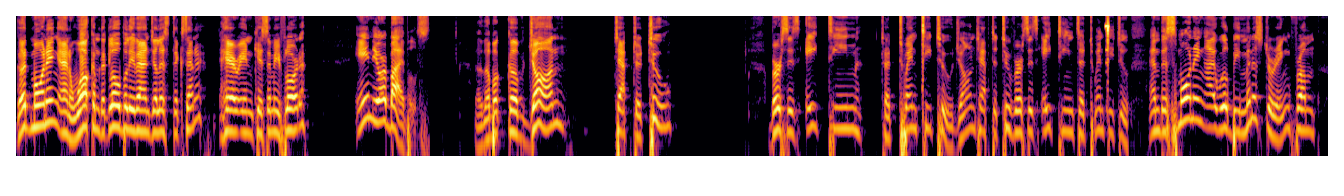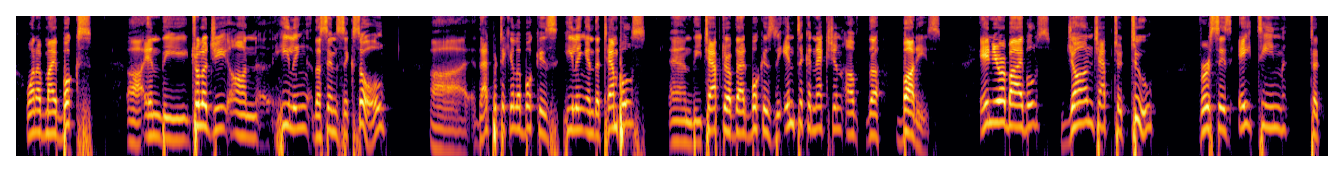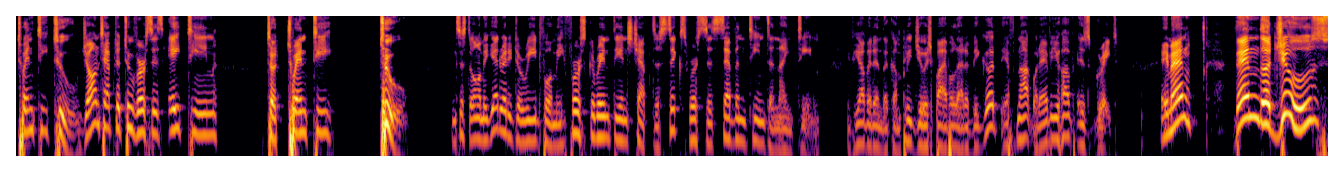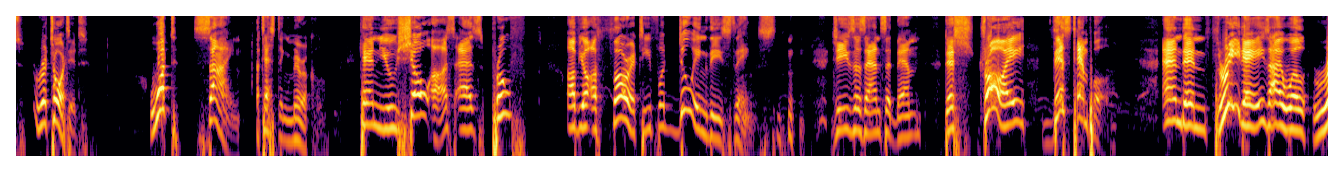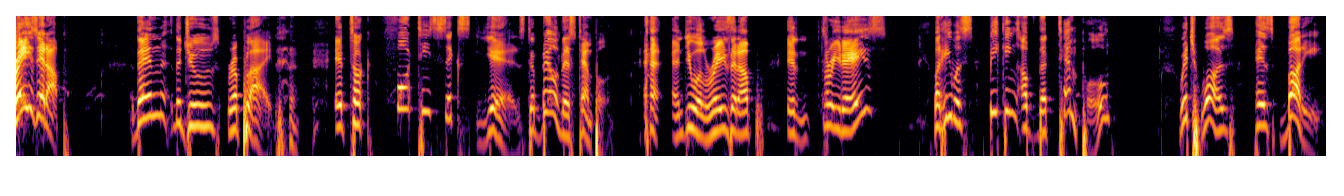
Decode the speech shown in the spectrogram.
Good morning and welcome to Global Evangelistic Center here in Kissimmee, Florida. In your Bibles, the book of John, chapter 2, verses 18 to 22. John chapter 2, verses 18 to 22. And this morning I will be ministering from one of my books uh, in the trilogy on healing the sin sick soul. Uh, that particular book is Healing in the Temples and the chapter of that book is the interconnection of the bodies. In your Bibles, John chapter 2, verses 18 to 22. John chapter 2, verses 18 to 22. And Sister Omi, get ready to read for me 1 Corinthians chapter 6, verses 17 to 19. If you have it in the complete Jewish Bible, that'd be good. If not, whatever you have is great. Amen. Then the Jews retorted, What sign, attesting miracle, can you show us as proof of your authority for doing these things? Jesus answered them, Destroy this temple, and in three days I will raise it up. Then the Jews replied, It took 46 years to build this temple, and you will raise it up in three days? But he was speaking of the temple, which was his body.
